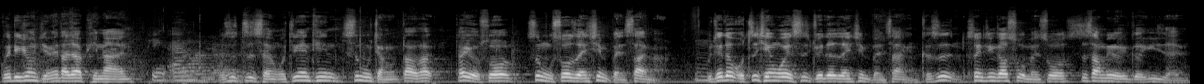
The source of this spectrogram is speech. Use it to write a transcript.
各位弟兄姐妹，大家平安。平安。我是志成，我今天听师母讲到他，他有说师母说人性本善嘛，嗯、我觉得我之前我也是觉得人性本善，可是圣经告诉我们说世上没有一个艺人，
